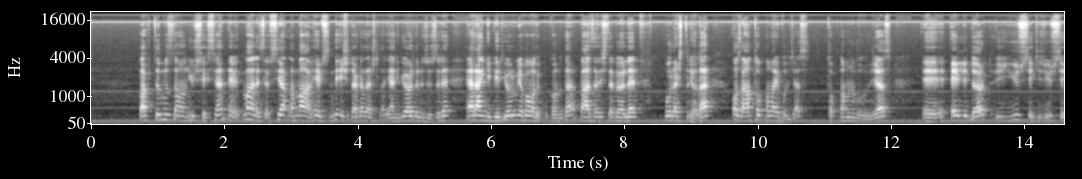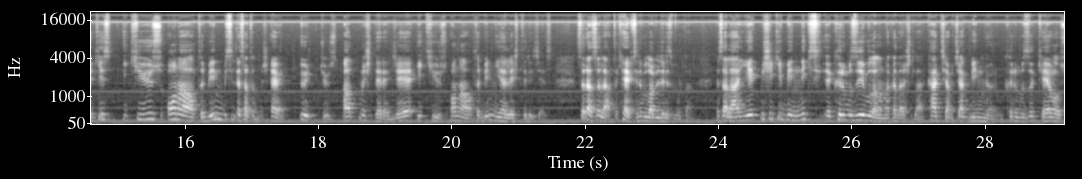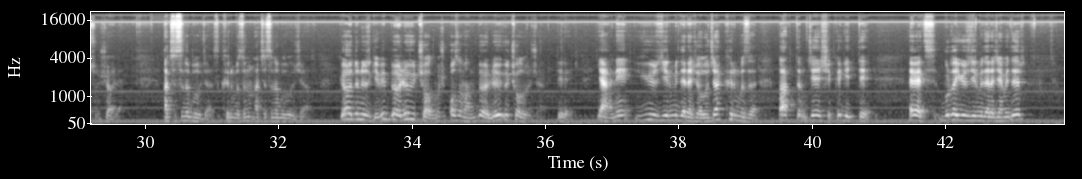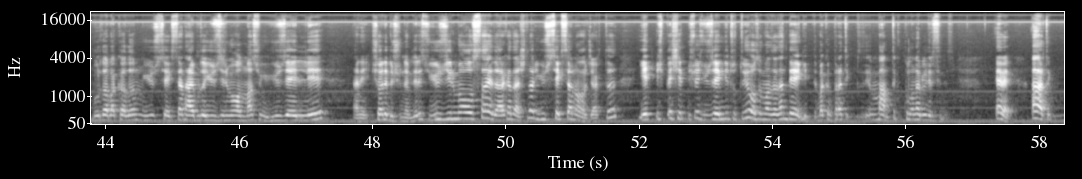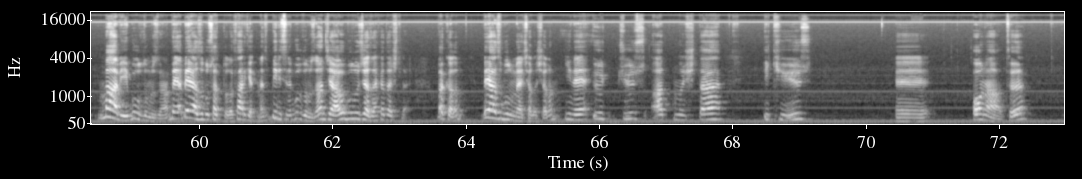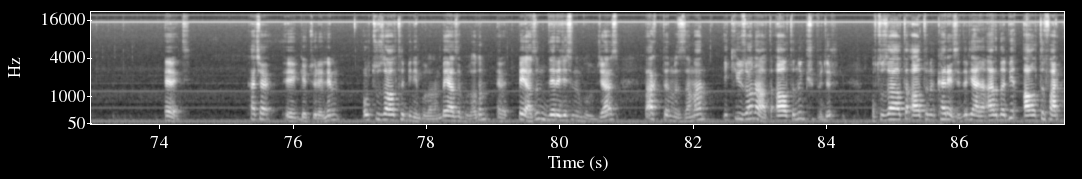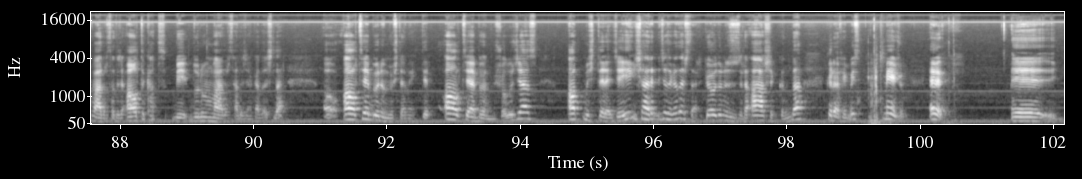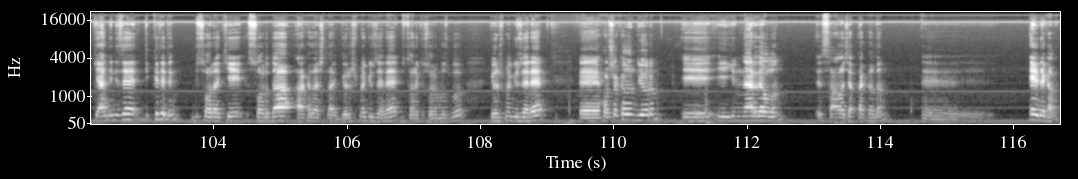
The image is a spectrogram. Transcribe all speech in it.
Baktığımız zaman 180 evet maalesef siyahla mavi hepsinde eşit arkadaşlar. Yani gördüğünüz üzere herhangi bir yorum yapamadık bu konuda. Bazen işte böyle uğraştırıyorlar. O zaman toplamayı bulacağız. Toplamını bulacağız. e, 54, 108, 108, 216 bin bisiklet satılmış. Evet, 360 dereceye 216 bin yerleştireceğiz. Sırasıyla artık hepsini bulabiliriz buradan. Mesela 72 binlik e, kırmızıyı bulalım arkadaşlar. Kaç yapacak bilmiyorum. Kırmızı K olsun şöyle. Açısını bulacağız. Kırmızının açısını bulacağız. Gördüğünüz gibi bölü 3 olmuş. O zaman bölü 3 olacak direkt. Yani 120 derece olacak kırmızı. Baktım C şıkkı gitti. Evet burada 120 derece midir? Burada bakalım 180. Hayır burada 120 olmaz çünkü 150 hani şöyle düşünebiliriz. 120 olsaydı arkadaşlar 180 olacaktı. 75 75 150 tutuyor. O zaman zaten D gitti. Bakın pratik mantık kullanabilirsiniz. Evet artık maviyi bulduğumuz zaman veya beyazı bulsak da olur fark etmez. Birisini bulduğumuz zaman cevabı bulacağız arkadaşlar. Bakalım beyazı bulmaya çalışalım. Yine 360'da 200 e, 16 Evet. Kaça e, götürelim? 36 bini bulalım. Beyazı bulalım. Evet. Beyazın derecesini bulacağız. Baktığımız zaman 216 altının küpüdür. 36 altının karesidir. Yani arada bir 6 fark vardır sadece. 6 kat bir durum vardır sadece arkadaşlar. O 6'ya bölünmüş demektir. 6'ya bölmüş olacağız. 60 dereceyi işaretleyeceğiz arkadaşlar. Gördüğünüz üzere A şıkkında grafimiz mevcut. Evet. Ee, kendinize dikkat edin. Bir sonraki soruda arkadaşlar görüşmek üzere. Bir sonraki sorumuz bu. Görüşmek üzere. Ee, hoşça kalın diyorum. Ee, iyi günlerde olun. Ee, sağlıcakla kalın. Ee, evde kalın.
